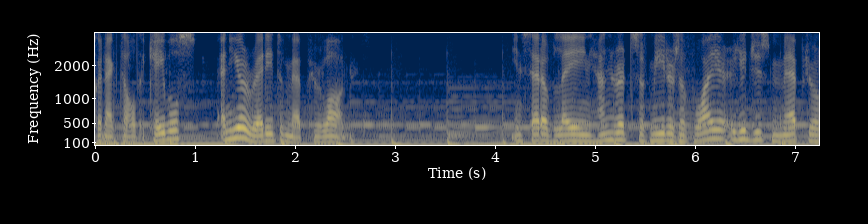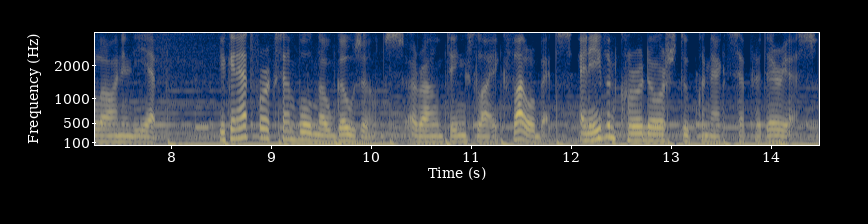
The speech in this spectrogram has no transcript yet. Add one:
Connect all the cables and you're ready to map your lawn. Instead of laying hundreds of meters of wire, you just map your lawn in the app. You can add for example no-go zones around things like flower beds and even corridors to connect separate areas.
